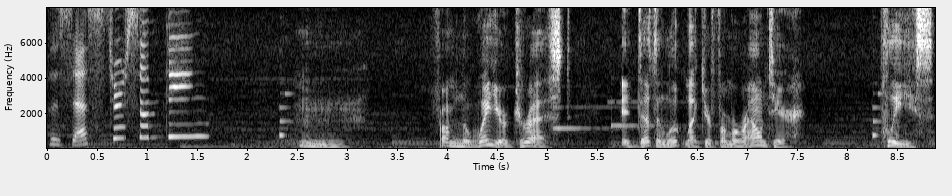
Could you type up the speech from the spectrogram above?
possessed or something? Hmm. From the way you're dressed, it doesn't look like you're from around here. Please,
